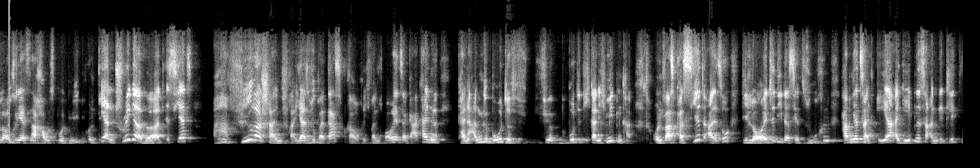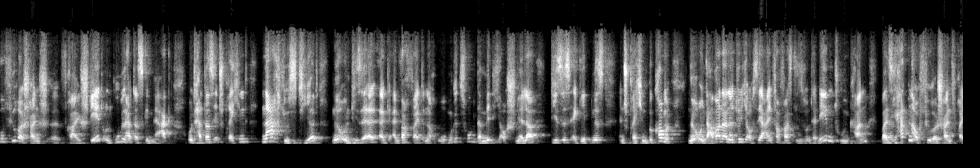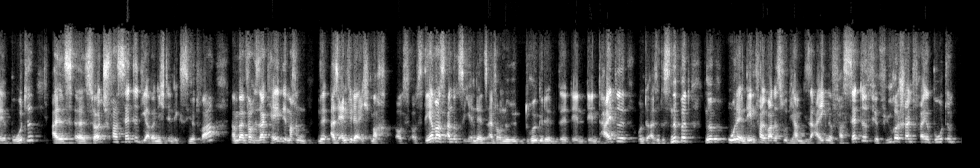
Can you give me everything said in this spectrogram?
Leute jetzt nach Hausboot mieten und deren Triggerword ist jetzt, Ah, Führerscheinfrei. Ja, super, das brauche ich, weil ich brauche jetzt ja gar keine, keine Angebote für Boote, die ich gar nicht mieten kann. Und was passiert also? Die Leute, die das jetzt suchen, haben jetzt halt eher Ergebnisse angeklickt, wo Führerschein äh, frei steht. Und Google hat das gemerkt und hat das entsprechend nachjustiert ne, und diese äh, einfach weiter nach oben gezogen, damit ich auch schneller dieses Ergebnis entsprechend bekomme. Ne, und da war dann natürlich auch sehr einfach, was dieses Unternehmen tun kann, weil sie hatten auch führerscheinfreie Boote als äh, Search-Facette, die aber nicht indexiert war. Dann haben wir einfach gesagt, hey, wir machen, eine, also entweder ich mache aus, aus der was anderes, ich ändere jetzt einfach nur, drücke den, den, den Teil Title und also das Snippet. Ne? Oder in dem Fall war das so, die haben diese eigene Facette für führerscheinfreie Boote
